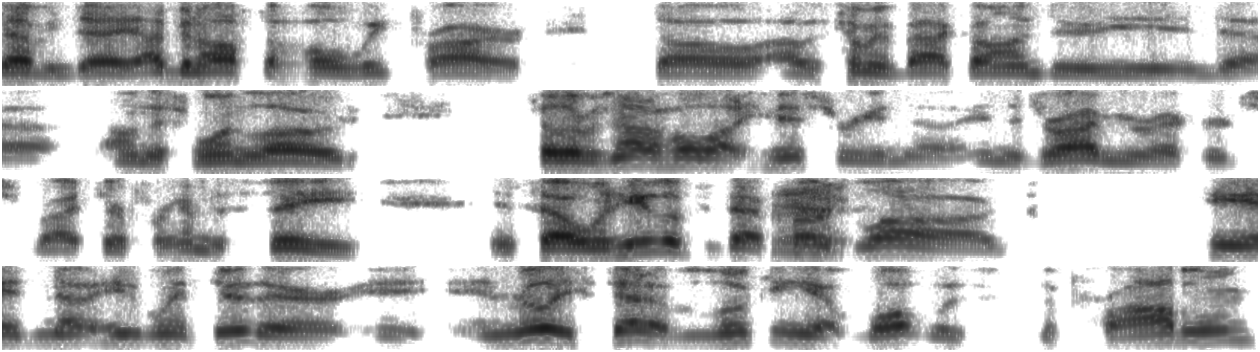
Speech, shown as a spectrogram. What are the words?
seven days. I'd been off the whole week prior, so I was coming back on duty and uh, on this one load. So there was not a whole lot of history in the in the driving records right there for him to see. And so when he looked at that first log, he had no he went through there and- really instead of looking at what was the problem,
